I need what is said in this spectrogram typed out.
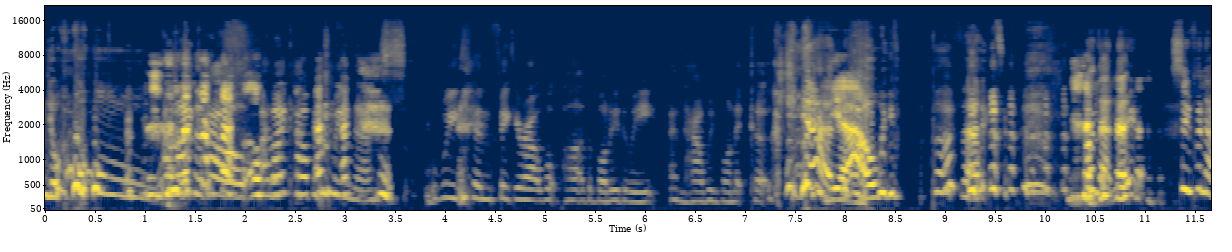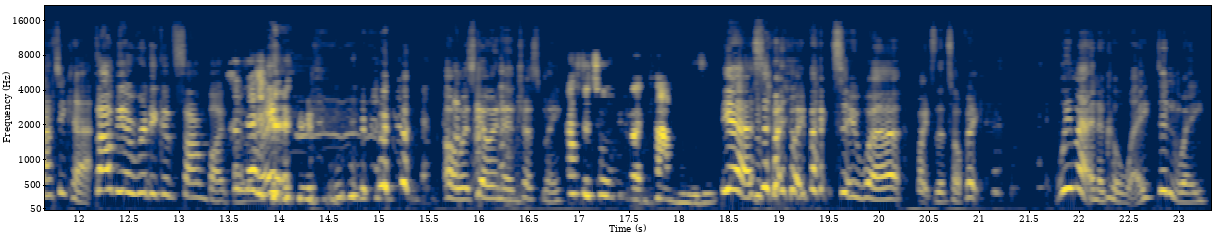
Yo. I like how I like how between us we can figure out what part of the body to eat and how we want it cooked. yeah, Yeah. now we've perfect. On that note, super natty cat. That'd be a really good soundbite, by the way. Oh, it's going in. Trust me. After talking about cannibalism, Yeah. So anyway, back to uh, back to the topic. We met in a cool way, didn't we?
